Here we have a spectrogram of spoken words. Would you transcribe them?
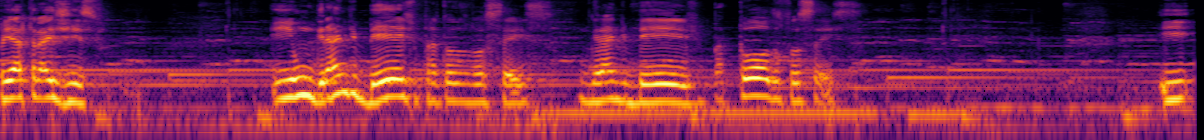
para ir atrás disso. E um grande beijo para todos vocês. Um grande beijo para todos vocês. E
